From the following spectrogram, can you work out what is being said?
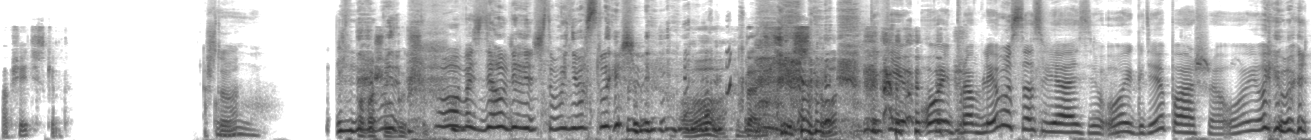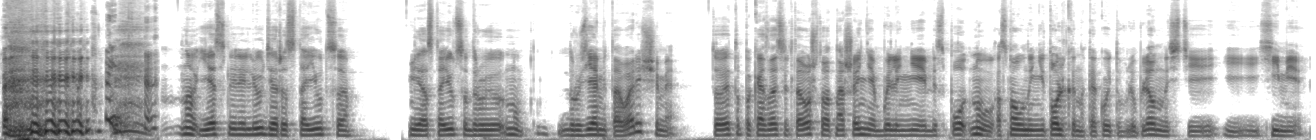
Общаетесь с кем-то? Что? О. По вашим бывшим. Оба сделали вид, что мы не услышали. О, да, и что? Такие, ой, проблема со связью. Ой, где Паша? Ой, ой, ой. Ну, если люди расстаются и остаются дру- ну, друзьями-товарищами, то это показатель того, что отношения были не бесплодны, ну, основаны не только на какой-то влюбленности и химии,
